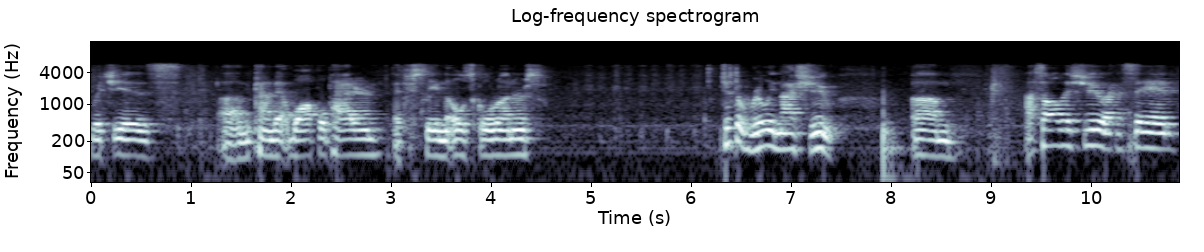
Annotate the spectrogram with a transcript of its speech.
which is um, kind of that waffle pattern that you see in the old school runners just a really nice shoe. Um, I saw this shoe, like I said,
